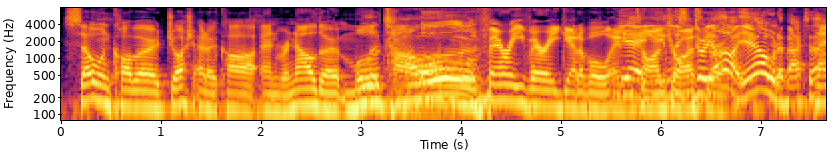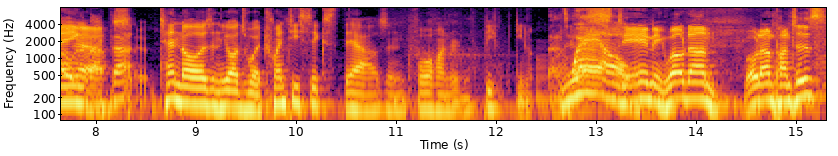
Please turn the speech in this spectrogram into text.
Selwyn Cobbo, Josh Addo-Carr, and Ronaldo Mulitalo. Mulitalo. All very, very gettable anytime you try listen to it, oh, yeah, I would have backed that. I Paying would have backed that. ten dollars, and the odds were twenty six thousand four hundred and fifty nine. Wow. Outstanding. Well done. Well done, punters.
